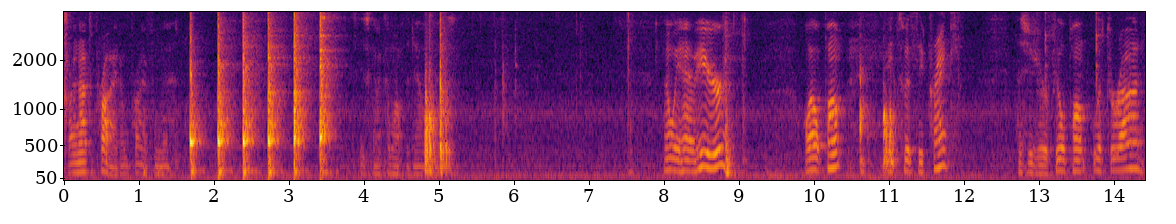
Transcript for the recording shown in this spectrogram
Try not to pry. Don't pry from that. Just going to come off the dowel pins. Then we have here oil pump meets with the crank. This is your fuel pump lifter rod.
